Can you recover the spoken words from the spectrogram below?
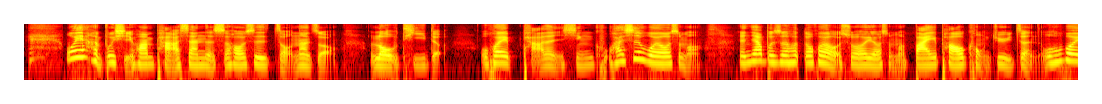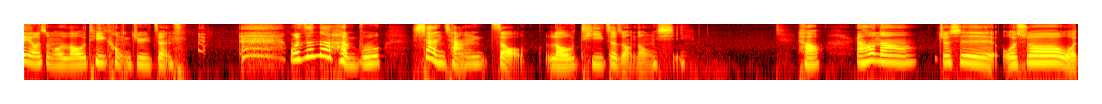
我也很不喜欢爬山的时候是走那种楼梯的。我会爬得很辛苦，还是我有什么？人家不是都会有说有什么白袍恐惧症？我会不会有什么楼梯恐惧症？我真的很不擅长走楼梯这种东西。好，然后呢，就是我说我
